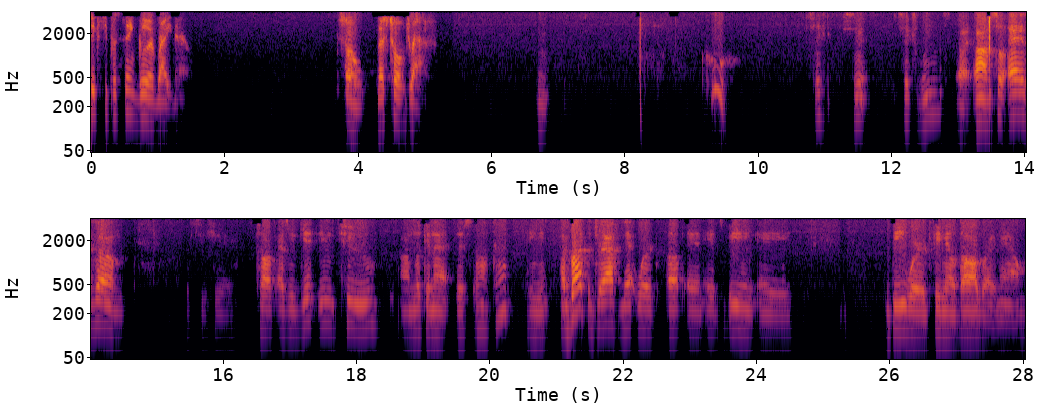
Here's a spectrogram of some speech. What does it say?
60% good right now. So let's talk draft. Whew. Six, six, wins. All right. Um. So as um, let's see here. Talk as we get into. I'm looking at this. Oh God dang it! I brought the draft network up, and it's being a B word female dog right now.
